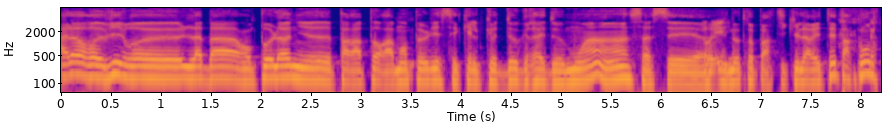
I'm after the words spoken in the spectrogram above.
Alors euh, vivre euh, là-bas en Pologne euh, par rapport à Montpellier, c'est quelques degrés de moins. Hein, ça c'est Oui. une autre particularité. Par contre,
